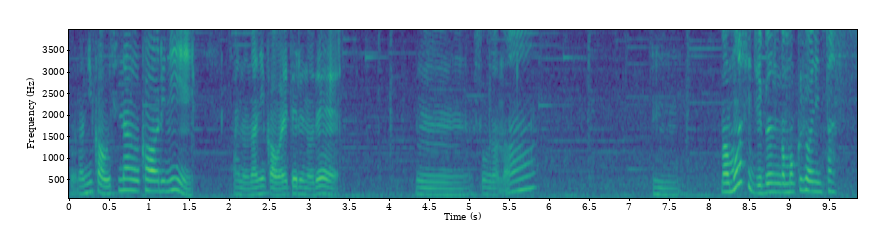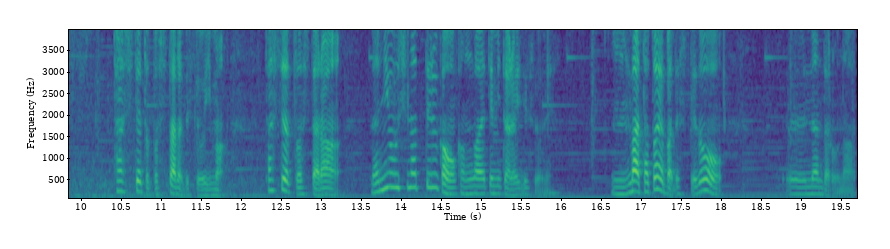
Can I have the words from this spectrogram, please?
そう何かを失う代わりにあの何かを得てるのでうんそうだな。うん。まあもし自分が目標に達達してたとしたらですよ今。達してたとしたら何を失ってるかを考えてみたらいいですよね。うん、まあ例えばですけど、うん、なんだろうな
